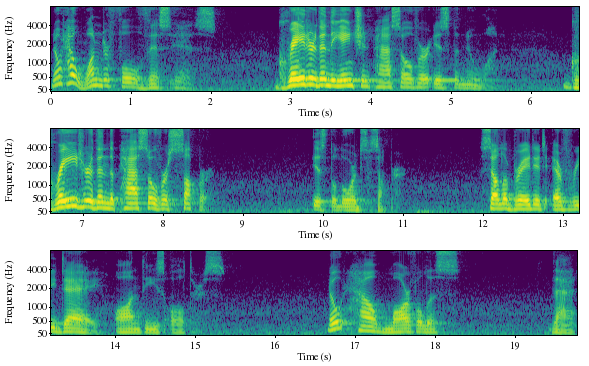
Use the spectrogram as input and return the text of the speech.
Note how wonderful this is. Greater than the ancient Passover is the new one. Greater than the Passover supper is the Lord's Supper, celebrated every day on these altars. Note how marvelous that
